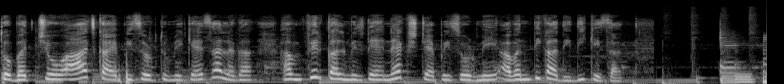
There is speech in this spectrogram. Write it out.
तो बच्चों, आज का एपिसोड तुम्हें कैसा लगा? हम फिर कल मिलते हैं नेक्स्ट एपिसोड में अवंतिका दीदी के साथ।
